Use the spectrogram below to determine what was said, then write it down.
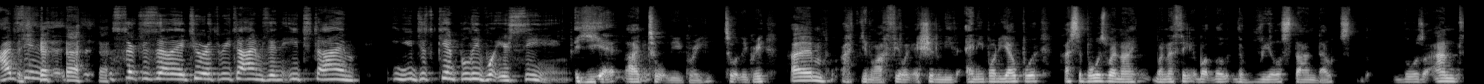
i've seen Cirque du Soleil two or three times and each time you just can't believe what you're seeing. Yeah, I totally agree. Totally agree. Um, I, you know, I feel like I shouldn't leave anybody out, but I suppose when I when I think about the the real standouts, those and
